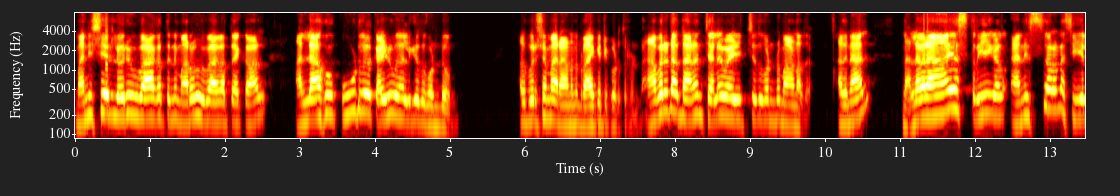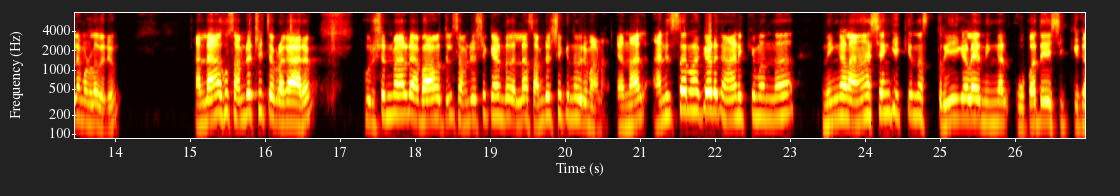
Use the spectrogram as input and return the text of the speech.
മനുഷ്യരിൽ ഒരു വിഭാഗത്തിന് മറു വിഭാഗത്തെക്കാൾ അല്ലാഹു കൂടുതൽ കഴിവ് നൽകിയത് കൊണ്ടും അത് പുരുഷന്മാരാണെന്ന് ബ്രാക്കറ്റിൽ കൊടുത്തിട്ടുണ്ട്. അവരുടെ ധനം ചെലവഴിച്ചത് കൊണ്ടുമാണത് അതിനാൽ നല്ലവരായ സ്ത്രീകൾ അനുസരണശീലമുള്ളവരും അല്ലാഹു സംരക്ഷിച്ച പ്രകാരം പുരുഷന്മാരുടെ അഭാവത്തിൽ സംരക്ഷിക്കേണ്ടതെല്ലാം സംരക്ഷിക്കുന്നവരുമാണ്. എന്നാൽ അനുസരണക്കേട് കാണിക്കുമെന്ന് നിങ്ങൾ ആശങ്കിക്കുന്ന സ്ത്രീകളെ നിങ്ങൾ ഉപദേശിക്കുക.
